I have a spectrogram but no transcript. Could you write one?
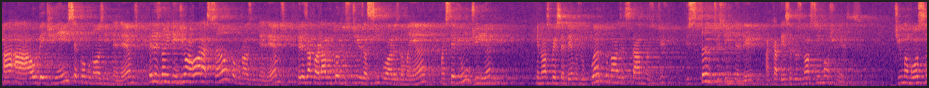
a, a, obediência como nós entendemos, eles não entendiam a oração como nós entendemos, eles acordavam todos os dias às 5 horas da manhã, mas teve um dia que nós percebemos o quanto nós estávamos distantes de entender a cabeça dos nossos irmãos chineses. E tinha uma moça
